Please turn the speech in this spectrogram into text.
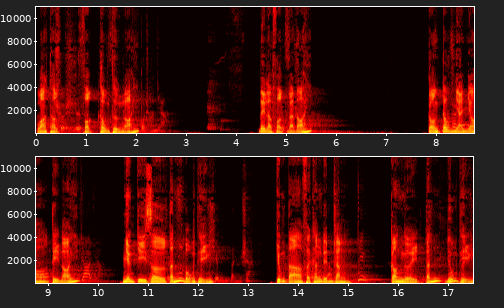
Quả thật, phật không thường nói. Đây là phật đã nói. Còn trong nhà nho thì nói, nhân chi sơ tánh bổn thiện. Chúng ta phải khẳng định rằng, con người tánh vốn thiện.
